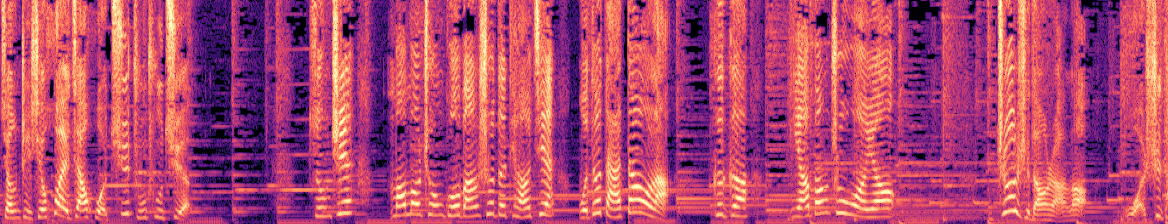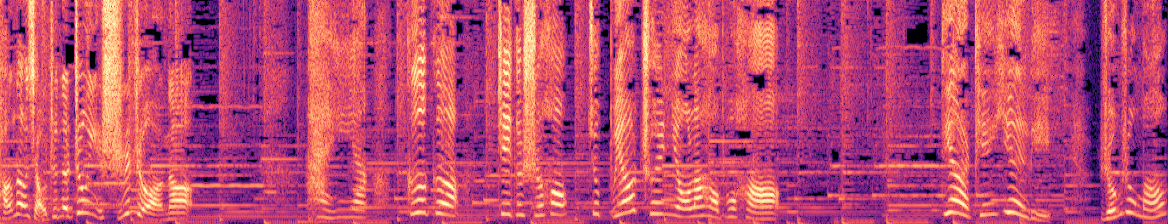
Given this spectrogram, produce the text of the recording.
将这些坏家伙驱逐出去。总之。”毛毛虫国王说的条件我都达到了，哥哥，你要帮助我哟。这是当然了，我是糖糖小镇的正义使者呢。哎呀，哥哥，这个时候就不要吹牛了，好不好？第二天夜里，绒绒毛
